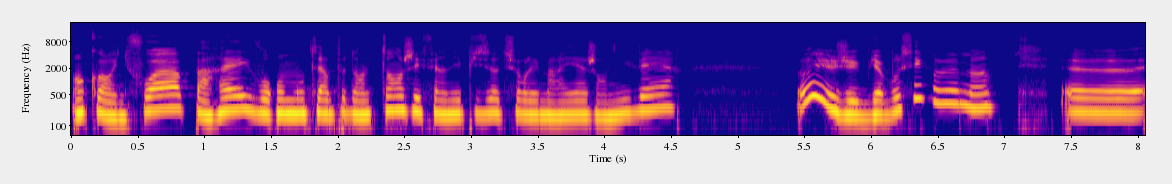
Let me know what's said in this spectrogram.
Encore une fois, pareil, vous remontez un peu dans le temps, j'ai fait un épisode sur les mariages en hiver. Oui, j'ai bien bossé quand même. Hein. Euh,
